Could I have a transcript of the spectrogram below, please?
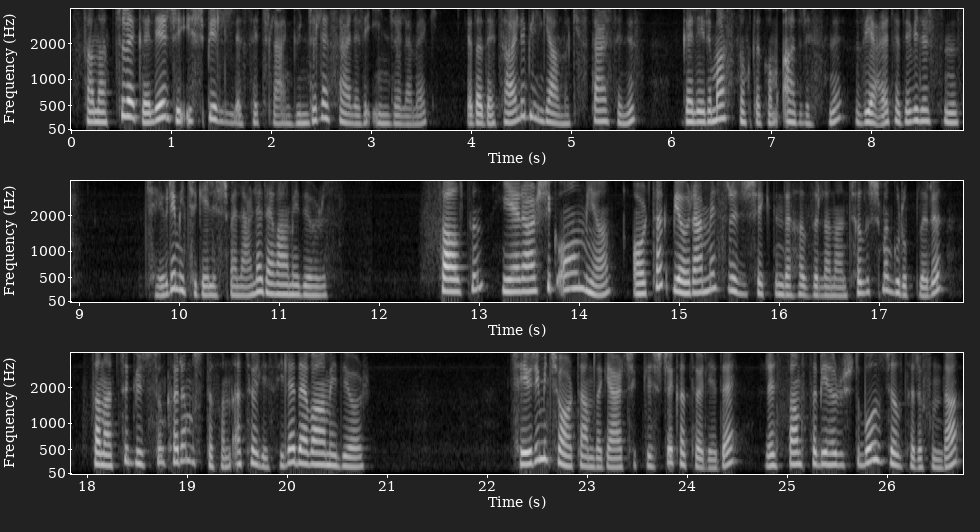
Sanatçı ve galerici işbirliğiyle seçilen güncel eserleri incelemek ya da detaylı bilgi almak isterseniz galerimas.com adresini ziyaret edebilirsiniz. Çevrim içi gelişmelerle devam ediyoruz. SALT'ın hiyerarşik olmayan, ortak bir öğrenme süreci şeklinde hazırlanan çalışma grupları sanatçı Gülsün Kara Mustafa'nın atölyesiyle devam ediyor. Çevrim içi ortamda gerçekleşecek atölyede ressam Sabiha Rüştü Bozcalı tarafından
